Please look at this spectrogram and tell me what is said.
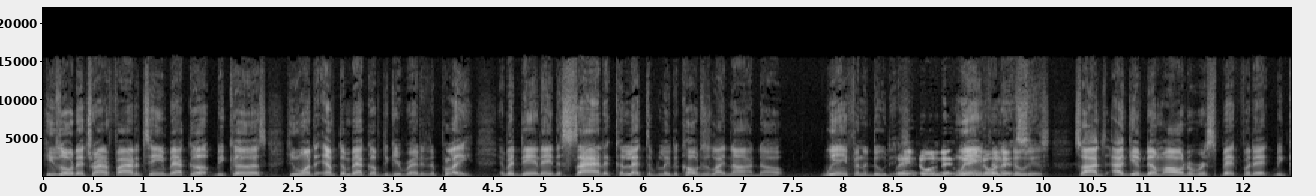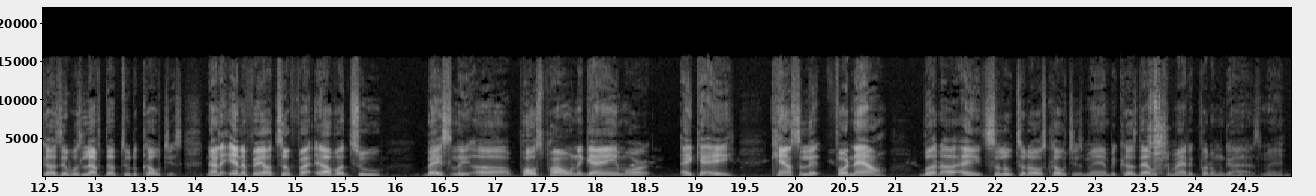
He was over there trying to fire the team back up because he wanted to amp them back up to get ready to play. But then they decided collectively, the coaches like, nah, dog, we ain't finna do this. We ain't doing this. We, ain't, doing finna do this. So I, I give them all the respect for that because it was left up to the coaches. Now the NFL took forever to basically uh, postpone the game or AKA cancel it for now. But uh, hey, salute to those coaches, man, because that was traumatic for them guys, man.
